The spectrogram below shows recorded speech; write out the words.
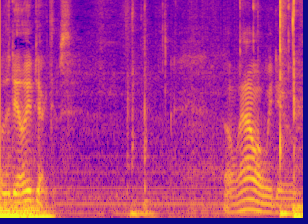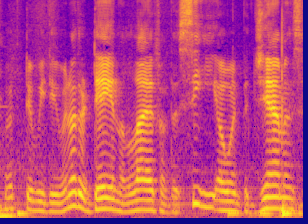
of the daily objectives. Oh, so now what we do? What do we do? Another day in the life of the CEO in pajamas,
